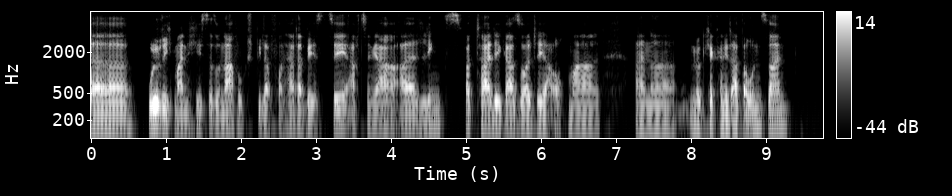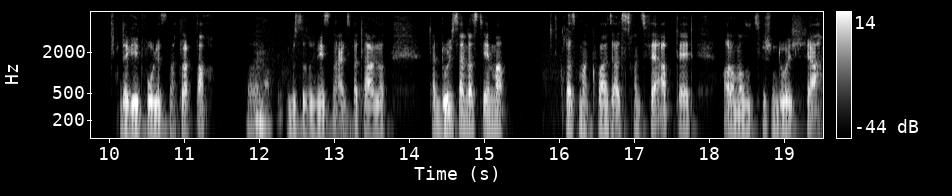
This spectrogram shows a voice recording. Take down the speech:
Uh, Ulrich, meine ich, hieß der so Nachwuchsspieler von Hertha BSC, 18 Jahre alt, Linksverteidiger, sollte ja auch mal ein möglicher Kandidat bei uns sein. Der geht wohl jetzt nach Gladbach. Uh, Müsste so die nächsten ein, zwei Tage dann durch sein, das Thema. Das mal quasi als Transfer-Update auch nochmal so zwischendurch, ja,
